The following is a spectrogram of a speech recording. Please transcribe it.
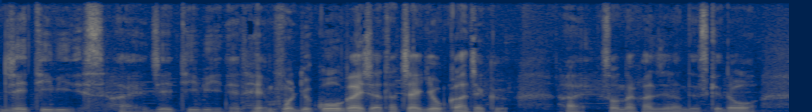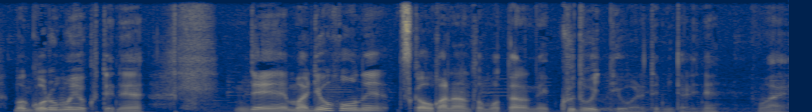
JTB です。はい。JTB でね、もう旅行会社立ち上げようか、弱。はい。そんな感じなんですけど、まあ、語呂も良くてね。で、まあ、両方ね、使おうかなと思ったらね、くどいって言われてみたりね。はい。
